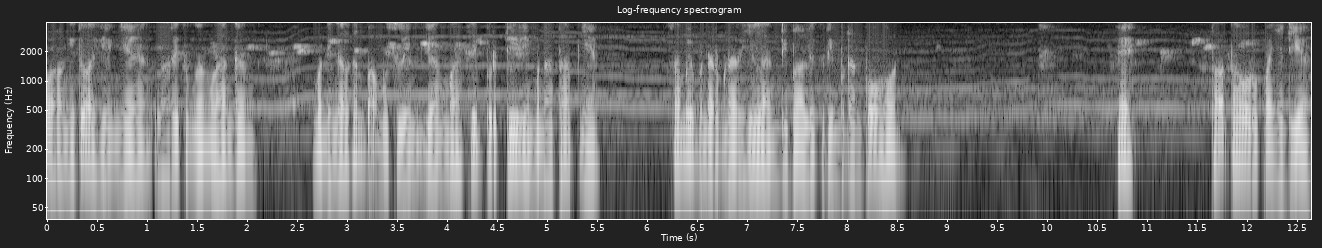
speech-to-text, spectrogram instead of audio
Orang itu akhirnya lari tunggang langgang, meninggalkan Pak Muslim yang masih berdiri menatapnya sampai benar-benar hilang di balik rimbunan pohon. Heh, tak tahu rupanya dia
